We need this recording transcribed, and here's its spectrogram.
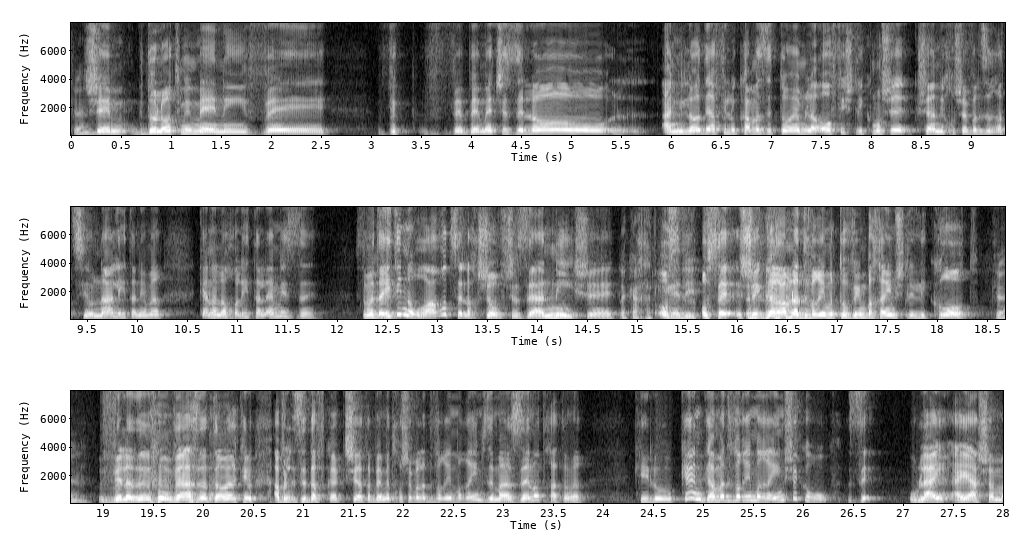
כן. שהן גדולות ממני, ו, ו, ובאמת שזה לא, אני לא יודע אפילו כמה זה תואם לאופי שלי, כמו שכשאני חושב על זה רציונלית, אני אומר, כן, אני לא יכול להתעלם מזה. זאת אומרת, הייתי נורא רוצה לחשוב שזה אני, ש... לקחת עוש- קרדיט. עושה, שגרם לדברים הטובים בחיים שלי לקרות. כן. ול... ואז אתה אומר, כאילו, אבל זה דווקא, כשאתה באמת חושב על הדברים הרעים, זה מאזן אותך, אתה אומר, כאילו, כן, גם הדברים הרעים שקרו, זה, אולי היה שם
